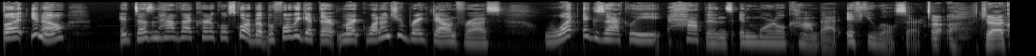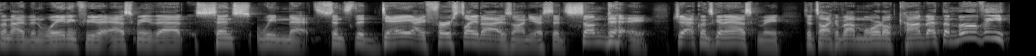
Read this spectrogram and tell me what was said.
but you know, it doesn't have that critical score. But before we get there, Mark, why don't you break down for us what exactly happens in Mortal Kombat, if you will, sir? Uh, Jacqueline, I've been waiting for you to ask me that since we met. Since the day I first laid eyes on you, I said, someday Jacqueline's going to ask me to talk about Mortal Kombat, the movie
